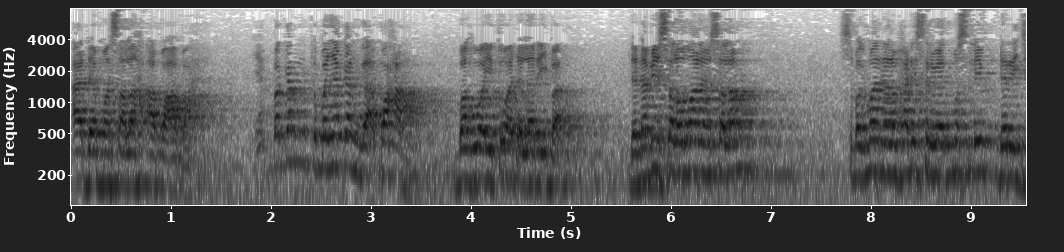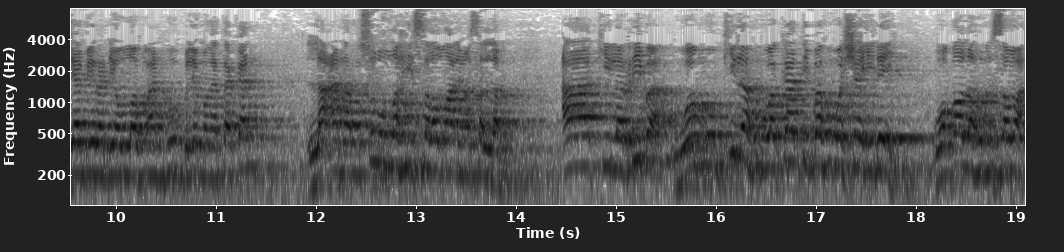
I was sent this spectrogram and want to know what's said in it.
ada masalah apa-apa. Ya, bahkan kebanyakan nggak paham bahwa itu adalah riba. Dan Nabi Shallallahu Alaihi Wasallam, sebagaimana dalam hadis riwayat Muslim dari Jabir radhiyallahu anhu, beliau mengatakan, la'ana Rasulullah Shallallahu Alaihi Wasallam akil riba wa mukilahu wa katibahu wa syahidai wa sawa.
